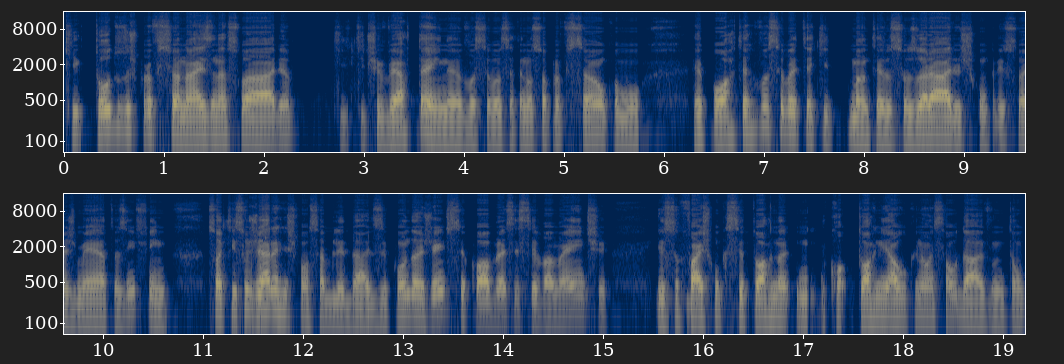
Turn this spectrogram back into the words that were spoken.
que todos os profissionais na sua área que, que tiver têm, né? Você, você tendo a sua profissão como repórter, você vai ter que manter os seus horários, cumprir suas metas, enfim. Só que isso gera responsabilidades e quando a gente se cobra excessivamente, isso faz com que se torne, torne algo que não é saudável. Então,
